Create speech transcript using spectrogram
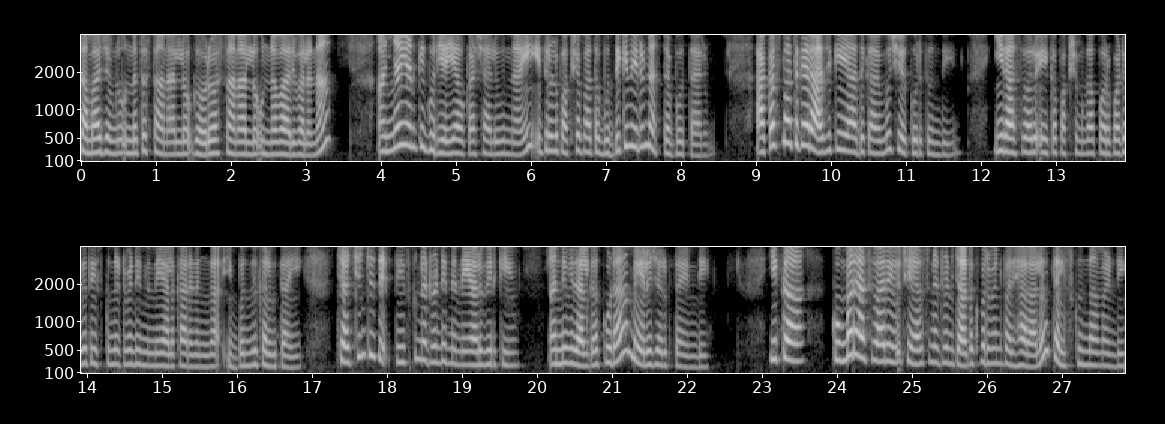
సమాజంలో ఉన్నత స్థానాల్లో గౌరవ స్థానాల్లో ఉన్నవారి వలన అన్యాయానికి గురి అయ్యే అవకాశాలు ఉన్నాయి. ఇతరుల పక్షపాత బుద్ధికి మీరు నష్టపోతారు. అకస్మాత్తుగా రాజకీయ అధికారము చేకూరుతుంది. ఈ రాశివారు ఏకపక్షంగా పొరపాటుగా తీసుకున్నటువంటి నిర్ణయాల కారణంగా ఇబ్బందులు కలుగుతాయి. చర్చించి తీసుకున్నటువంటి నిర్ణయాలు వీరికి అన్ని విధాలుగా కూడా మేలు జరుపుతాయండి. ఇక కుంభరాశి వారు చేయాల్సినటువంటి జాతకపరమైన పరిహారాలు తెలుసుకుందామండి.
